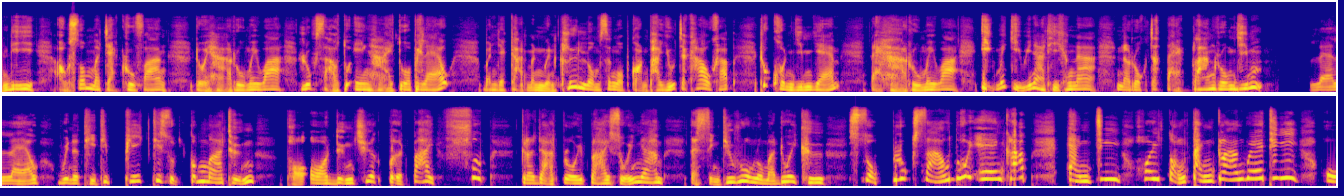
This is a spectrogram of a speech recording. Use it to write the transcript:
นดี เอาส้มมาแจกครูฟาง โดยหารู้ไม่ว่าลูกสาวตัวเองหายตัวไปแล้ว บรรยากาศมันเหมือนคลื่นลมสงบก่อนพายุจะเข้าครับ ทุกคนยิ้มแย้ม แต่หารู้ไม่ว่าอีกไม่กี่วินาทีข้างหน้า นรกจะแตกกลางโรงยิ้ม และแล้ววินาทีที่พีคที่สุดก็มาถึงพออดึงเชือกเปิดป้ายฟึบกระดาษโปรยปลายสวยงาม แต่สิ่งที่ร่วงลงมาด้วยคือศพลูกสาวตัวเองครับ แองจี้ห้อยต่องแต่งกลางเวทีโอ้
